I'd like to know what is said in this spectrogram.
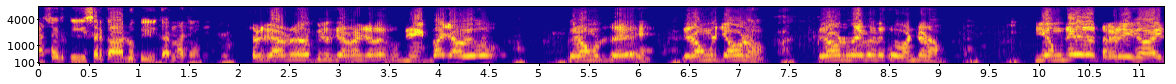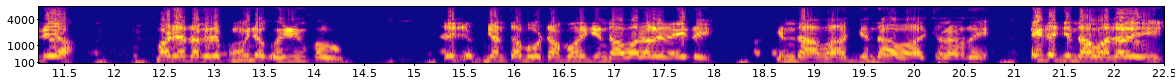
ਇਸ ਵਕਤ ਕੀ ਸਰਕਾਰ ਨੂੰ ਅਪੀਲ ਕਰਨਾ ਚਾਹੁੰਦੇ ਸਰਕਾਰ ਨੂੰ ਅਪੀਲ ਕਰਨਾ ਚਾਹੁੰਦਾ ਕੋਈ ਗਰੀਬਾ ਜਾਵੇ ਉਹ ਗਰਾਊਂਡ ਤੇ ਗਰਾਊਂਡ ਜਾਉਣ ਗਰਾਊਂਡ ਲੈਵਲ ਤੇ ਕੋਈ ਵੰਡਣ। ਜੇ ਆਉਂਦੇ ਆ ਤਾਂ ਤਗੜੇ ਖਾ ਜਾਂਦੇ ਆ। ਮਾੜਿਆਂ ਤੱਕ ਤੇ ਪਹੁੰਚਦਾ ਕੋਈ ਨਹੀਂ ਪਾਉ ਤੇ ਜਨਤਾ ਵੋਟਾਂ ਪਾਉਂਦੀ ਜਿੰਦਾਬਾਦ ਵਾਲੇ ਰਹਿੰਦੇ ਜਿੰਦਾਬਾਦ ਜਿੰਦਾਬਾਦ ਚੱਲਣ ਦੇ। ਇੱਥੇ ਜਿੰਦਾਬਾਦ ਵਾਲੇ ਹੀ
